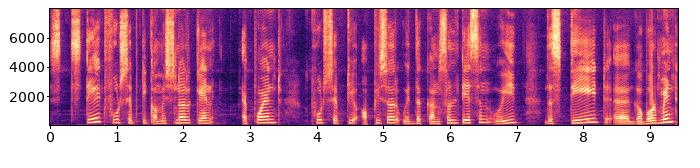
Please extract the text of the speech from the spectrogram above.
State Food Safety Commissioner can appoint food safety officer with the consultation with the state uh, government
